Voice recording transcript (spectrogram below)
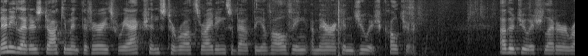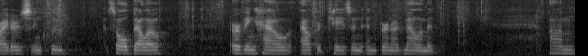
Many letters document the various reactions to Roth's writings about the evolving American Jewish culture. Other Jewish letter writers include Saul Bellow, Irving Howe, Alfred Kazin, and Bernard Malamud. Um.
